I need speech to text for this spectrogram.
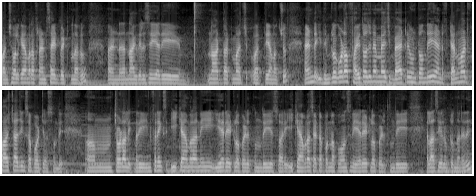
punch hole camera front side పెట్టుకున్నారు. అండ్ నాకు తెలిసి అది నాట్ దట్ మచ్ వర్తి అనొచ్చు. అండ్ దీంట్లో కూడా ఫైవ్ థౌజండ్ ఎంఏహెచ్ బ్యాటరీ ఉంటుంది and ten watt fast charging support చేస్తుంది. Um, చూడాలి. మరి ఇన్ఫినిక్స్ ఈ కెమెరాని ఏ రేట్లో పెడుతుంది? సారీ ఈ కెమెరా సెటప్ ఉన్న ఫోన్స్ని ఏ రేట్లో పెడుతుంది? ఎలా సేల్ ఉంటుంది అనేది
